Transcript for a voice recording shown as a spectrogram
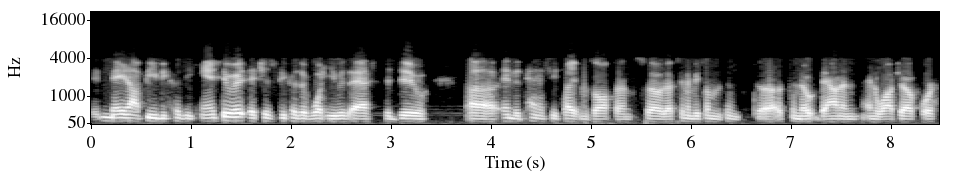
it may not be because he can't do it. It's just because of what he was asked to do uh, in the Tennessee Titans offense. So that's going to be something to, uh, to note down and, and watch out for.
